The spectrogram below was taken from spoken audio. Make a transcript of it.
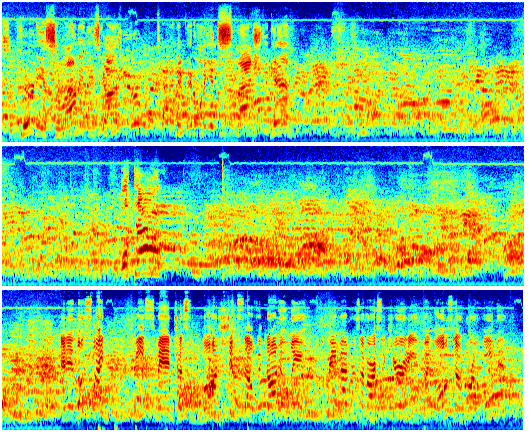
Security is surrounding these guys, but they're a little tentative. They don't want to get smashed again. Look out! And it looks like Beastman just launched himself at not only three members of our security, but also Brohemoth.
